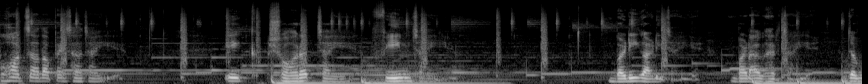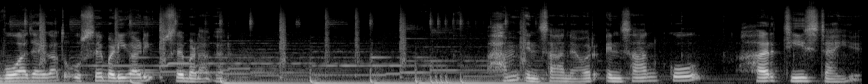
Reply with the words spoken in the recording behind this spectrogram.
बहुत ज़्यादा पैसा चाहिए, एक शोहरत चाहिए फेम चाहिए, बड़ी गाड़ी चाहिए, बड़ा घर चाहिए। जब वो आ जाएगा तो उससे बड़ी गाड़ी, उससे बड़ा घर। हम इंसान हैं और इंसान को हर चीज़ चाहिए।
